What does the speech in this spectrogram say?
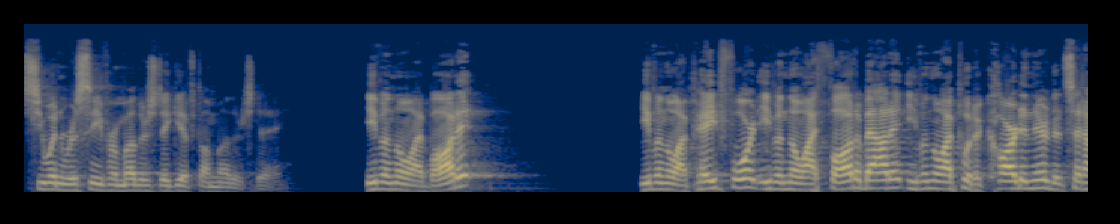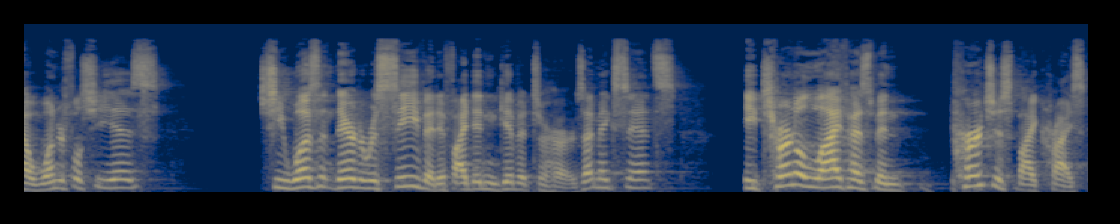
she wouldn't receive her Mother's Day gift on Mother's Day. Even though I bought it, even though I paid for it, even though I thought about it, even though I put a card in there that said how wonderful she is, she wasn't there to receive it if I didn't give it to her. Does that make sense? Eternal life has been purchased by Christ.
